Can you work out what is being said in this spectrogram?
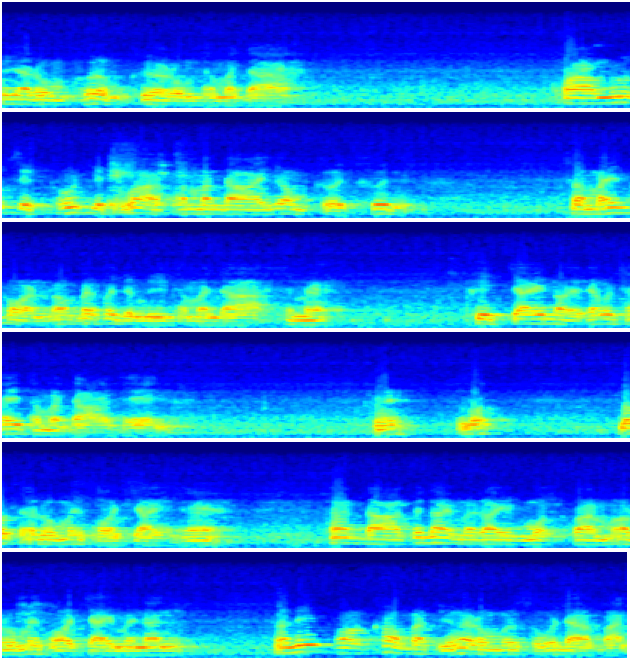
มีอารมณ์เพิ่มคืออารมณ์ธรรมดา ความรู้สึกของจิตว่าธรรมดาย่อมเกิดขึ้น สมัยก่อนเราไม่ค่อยจะมีธรรมดาใช่ไหมผิดใจหน่อยแล้วก็ใช้ธรรมดาแทนนะลดลดอารมณ์ไม่พอใจนะถ้าด่าจะได้เมื่อไรหมดความอารมณ์ไม่พอใจเมื่อนั้น ตอนนี้พอเข้ามาถึงอารมณ์โสดาบัน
